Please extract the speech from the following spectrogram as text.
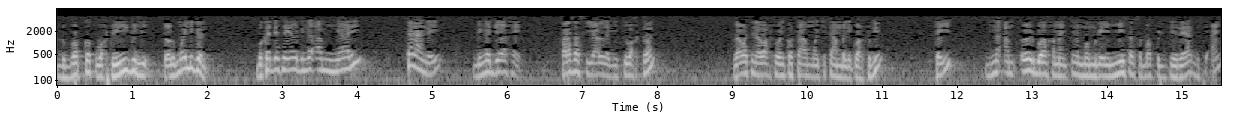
du bokk ak waxtu yi julli loolu mooy li gën bu ko defee yow di nga am ñaari teraanga yi di nga joxe farasas yàlla ji ci waxtoom rawatina waxtu wañ ko taam mooy ci tàmbalik waxtu gi te it dina am heure boo xamante ne moom ngay miisa sa bopp di ci reer di ci añ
